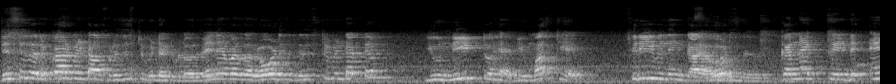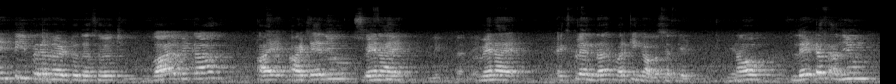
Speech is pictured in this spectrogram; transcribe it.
This is a requirement of resistive inductive load. Whenever the load is resistive inductive you need to have you must have freewheeling diodes connected anti-parallel to the switch. Why? Because I, I tell you when I when I explain the working of a circuit. Now let us assume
